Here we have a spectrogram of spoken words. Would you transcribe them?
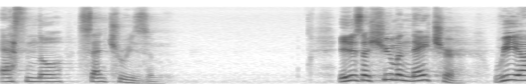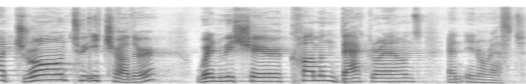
ethnocentrism. It is a human nature. We are drawn to each other when we share common backgrounds and interests.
